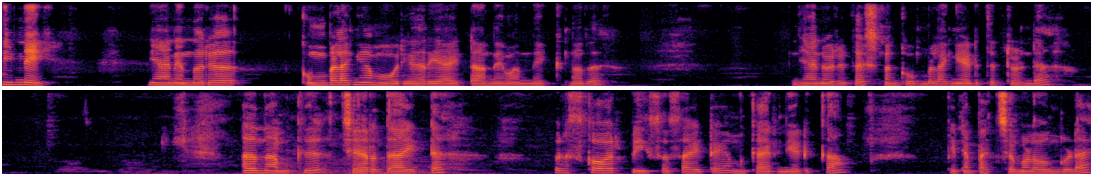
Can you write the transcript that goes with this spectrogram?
പിന്നെ ഞാനിന്നൊരു കുമ്പളങ്ങ മോരുകറിയായിട്ടാണ് വന്നിരിക്കുന്നത് ഞാനൊരു കഷ്ണം കുമ്പളങ്ങ എടുത്തിട്ടുണ്ട്. അത് നമുക്ക് ചെറുതായിട്ട് ഒരു സ്ക്വയർ പീസസ് ആയിട്ട് നമുക്ക് അരിഞ്ഞെടുക്കാം. പിന്നെ പച്ചമുളകും കൂടെ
